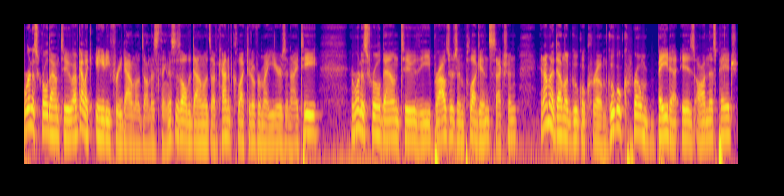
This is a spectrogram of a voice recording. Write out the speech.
we're going to scroll down to, I've got like 80 free downloads on this thing. This is all the downloads I've kind of collected over my years in IT. And we're going to scroll down to the browsers and plugins section. And I'm going to download Google Chrome. Google Chrome Beta is on this page,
